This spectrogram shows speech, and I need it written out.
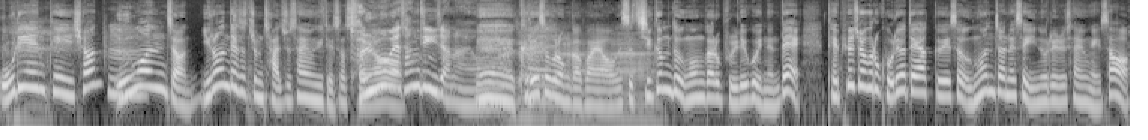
오리엔테이션, 음. 응원전 이런 데서 좀 자주 사용이 됐었어요. 젊음의 상징이잖아요. 네, 그래서 그런가 봐요. 그래서 지금도 응원가로 불리고 있는데 대표적으로 고려대학교에서 응원전에서 이 노래를 사용해서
